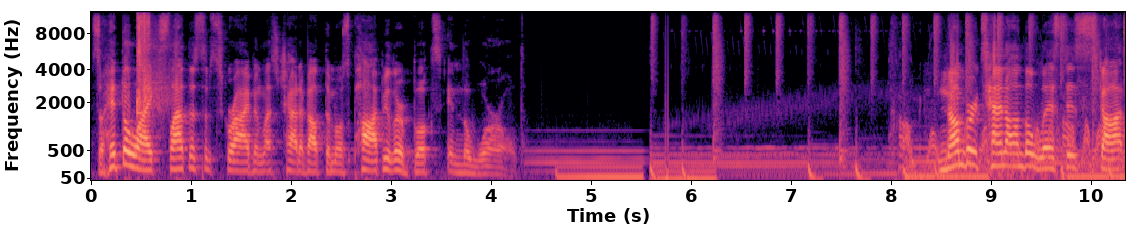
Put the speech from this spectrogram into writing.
So hit the like, slap the subscribe, and let's chat about the most popular books in the world. Number 10 on the list is Scott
